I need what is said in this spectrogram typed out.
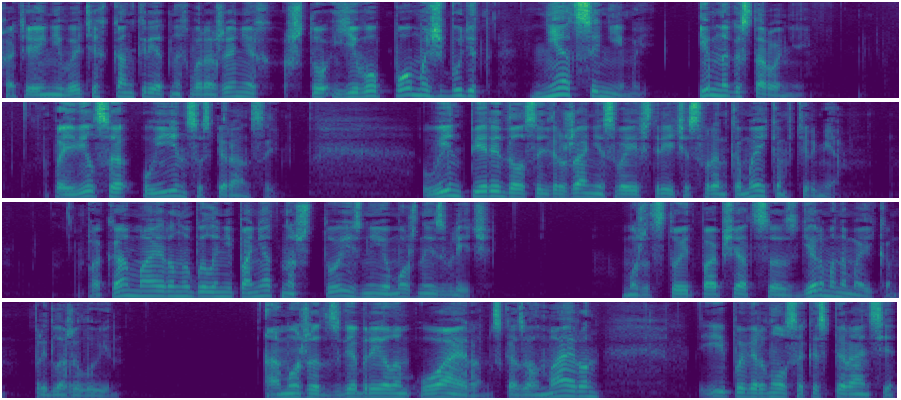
хотя и не в этих конкретных выражениях, что его помощь будет неоценимой и многосторонней. Появился Уин с аспиранцией. Уин передал содержание своей встречи с Фрэнком Мейком в тюрьме. Пока Майрону было непонятно, что из нее можно извлечь. «Может, стоит пообщаться с Германом Мейком?» — предложил Уин. «А может, с Габриэлом Уайром?» — сказал Майрон и повернулся к аспиранте.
